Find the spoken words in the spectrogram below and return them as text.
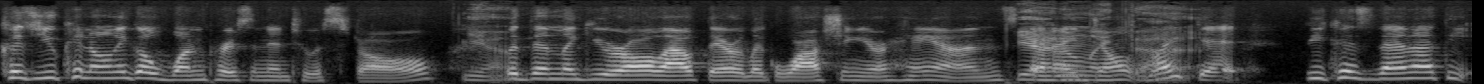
because you can only go one person into a stall. Yeah. But then like you're all out there like washing your hands, Yeah, and I don't like don't like, that. it because then at the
